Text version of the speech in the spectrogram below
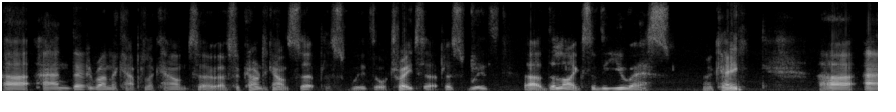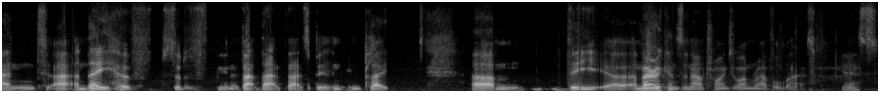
uh, and they run a capital account, uh, so current account surplus with or trade surplus with uh, the likes of the US. Okay. and and they have sort of you know that that that's been in play. Um, the Americans are now trying to unravel that. Yes,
